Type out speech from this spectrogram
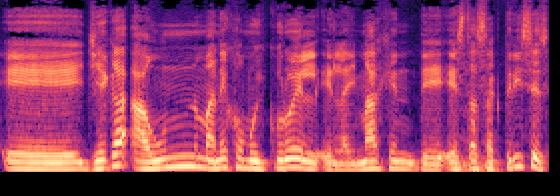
llega a un manejo muy cruel en la imagen de estas actrices,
